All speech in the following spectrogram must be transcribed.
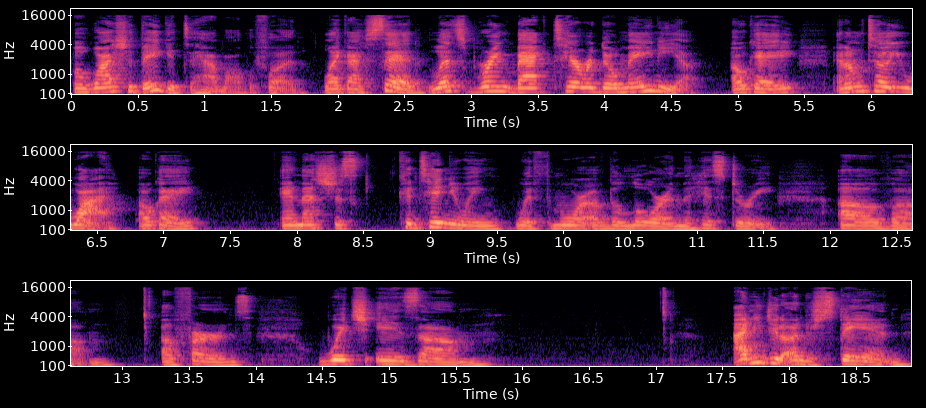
but why should they get to have all the fun? Like I said, let's bring back Pteridomania, okay? And I'm gonna tell you why, okay? And that's just continuing with more of the lore and the history of um of ferns, which is um I need you to understand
